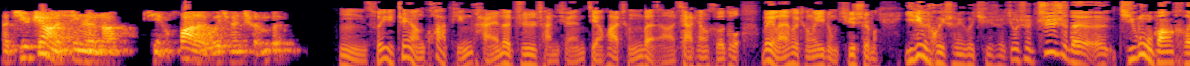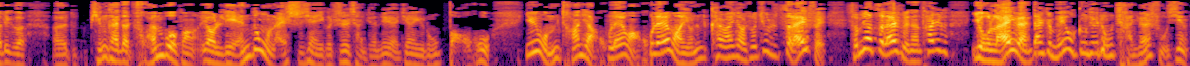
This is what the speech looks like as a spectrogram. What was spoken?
那基于这样的信任呢，简化了维权成本。嗯，所以这样跨平台的知识产权简化成本啊，加强合作，未来会成为一种趋势吗？一定是会成为一个趋势，就是知识的呃提供方和这个呃平台的传播方要联动来实现一个知识产权这样这样一种保护。因为我们常讲互联网，互联网有人开玩笑说就是自来水。什么叫自来水呢？它这个有来源，但是没有更多这种产权属性。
